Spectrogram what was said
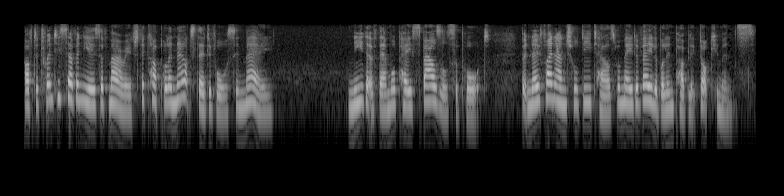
After 27 years of marriage, the couple announced their divorce in May. Neither of them will pay spousal support, but no financial details were made available in public documents.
